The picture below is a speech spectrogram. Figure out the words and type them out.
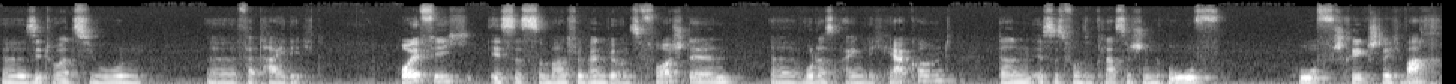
äh, Situation äh, verteidigt. Häufig ist es zum Beispiel, wenn wir uns vorstellen, äh, wo das eigentlich herkommt, dann ist es von so klassischen Hof, Hof-Wach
